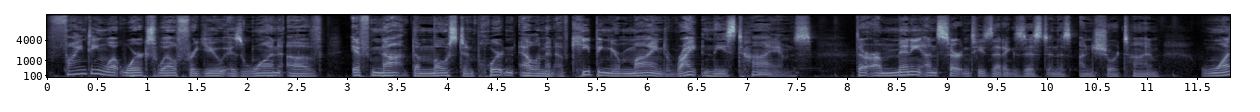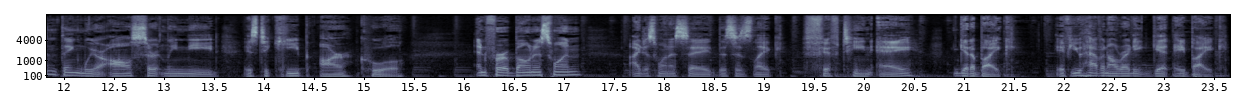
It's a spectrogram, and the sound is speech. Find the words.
Finding what works well for you is one of, if not the most important element of keeping your mind right in these times. There are many uncertainties that exist in this unsure time. One thing we are all certainly need is to keep our cool. And for a bonus one, I just want to say this is like 15A get a bike. If you haven't already, get a bike.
